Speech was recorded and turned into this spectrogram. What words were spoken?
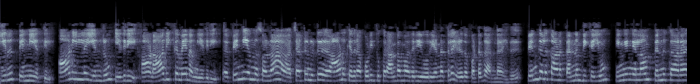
இரு பெண்ணியத்தில். ஆண் இல்லை என்றும் எதிரி ஆண் ஆதிக்கமே நம் எதிரி. பெண்ணியம்னு சொன்னா சட்டுன்னுட்டு ஆணுக்கு எதிராக கொடி தூக்குற அந்த மாதிரி ஒரு எண்ணத்துல எழுதப்பட்டது அல்ல. இது. பெண்களுக்கான தன்னம்பிக்கையும் எங்கெங்கெல்லாம் பெண்ணுக்கான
